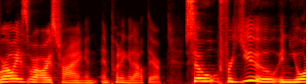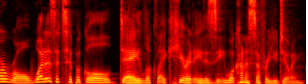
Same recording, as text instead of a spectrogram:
we're always we're always trying and, and putting it out there. So for you in your role, what does a typical day look like here at A to Z? What kind of stuff are you doing?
